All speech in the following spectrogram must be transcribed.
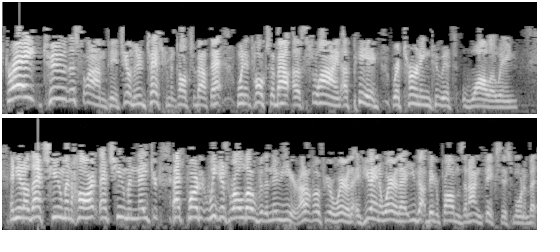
straight to the slime pit. You know, the New Testament talks about that when it talks about a swine, a pig, returning to its wallowing. And you know, that's human heart, that's human nature, that's part of it. We just rolled over the new year. I don't know if you're aware of that. If you ain't aware of that, you got bigger problems than I can fix this morning. But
